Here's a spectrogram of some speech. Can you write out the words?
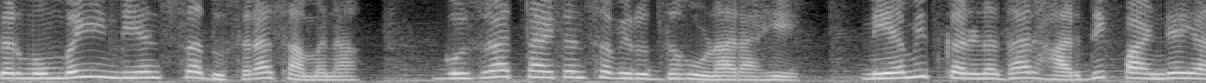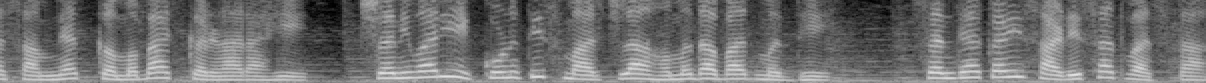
तर मुंबई इंडियन्सचा दुसरा सामना गुजरात टायटन्स विरुद्ध होणार आहे. नियमित कर्णधार हार्दिक पांड्या या सामन्यात कमबॅक करणार आहे. शनिवारी एकोणतीस मार्चला अहमदाबादमध्ये संध्याकाळी साडेसात वाजता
